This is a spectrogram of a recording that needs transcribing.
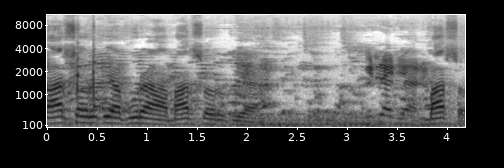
બારસો રૂપિયા પૂરા બારસો રૂપિયા. બારસો.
